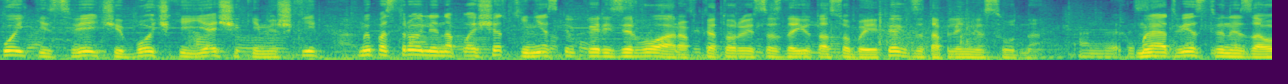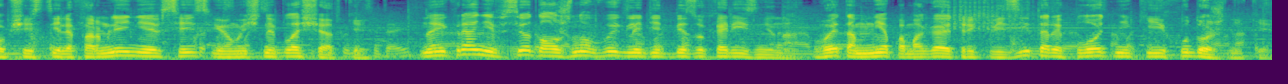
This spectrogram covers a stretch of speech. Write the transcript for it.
койки, свечи, бочки, ящики, мешки. Мы построили на площадке несколько резервуаров, которые создают особый эффект затопления судна. Мы ответственны за общий стиль оформления всей съемочной площадки. На экране все должно выглядеть безукоризненно. В этом мне помогают реквизиторы, плотники и художники.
